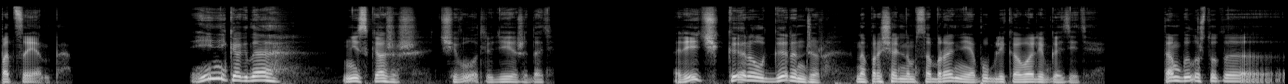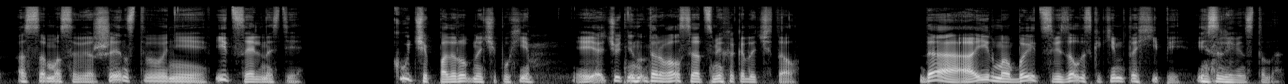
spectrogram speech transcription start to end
пациента. И никогда не скажешь, чего от людей ожидать. Речь Кэрол Герринджер – на прощальном собрании опубликовали в газете. Там было что-то о самосовершенствовании и цельности. Куча подробной чепухи, и я чуть не надорвался от смеха, когда читал. Да, а Ирма Бейтс связалась с каким-то хиппи из Ливинстона.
